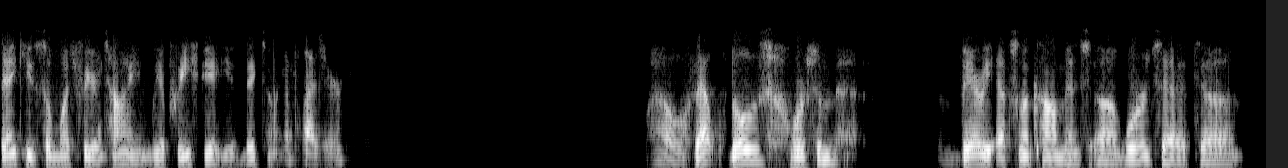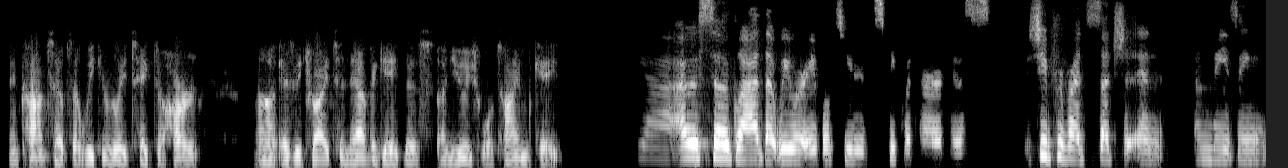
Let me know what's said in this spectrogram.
Thank you so much for your Thank time. We appreciate you big time. A pleasure. Wow, that those were some very excellent comments, uh, words that uh, and concepts that we can really take to heart uh, as we try to navigate this unusual time, Kate. Yeah, I was so glad that we were able to speak with her because she provides such an amazing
